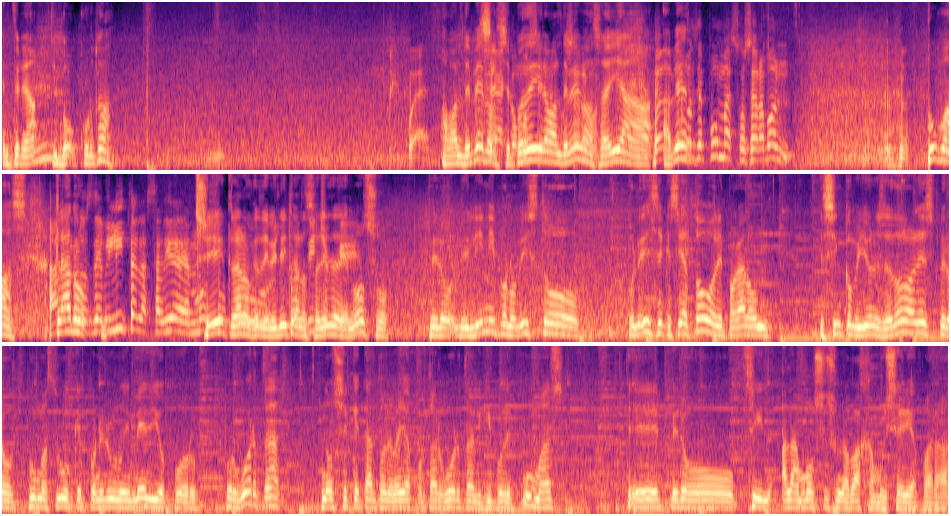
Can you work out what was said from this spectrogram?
entrena Thibaut Courtois. Bueno, A Valdebebas, se puede ir a Valdebebas ahí a, ver. de Pumas, José Ramón. Pumas, A claro. Nos debilita la salida de Mozo. Sí, claro que debilita la salida de Mozo. Pero Lilini, por lo visto, pues le dice que sí a todo. Le pagaron 5 millones de dólares, pero Pumas tuvo que poner uno y medio por, por Huerta. No sé qué tanto le vaya a aportar Huerta al equipo de Pumas. Eh, pero sí, Alan Mozo es una baja muy seria para,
